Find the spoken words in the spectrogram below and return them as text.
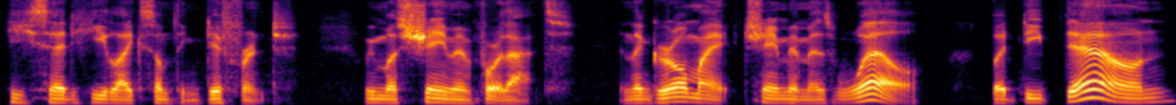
he said he likes something different. We must shame him for that. And the girl might shame him as well. But deep down,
